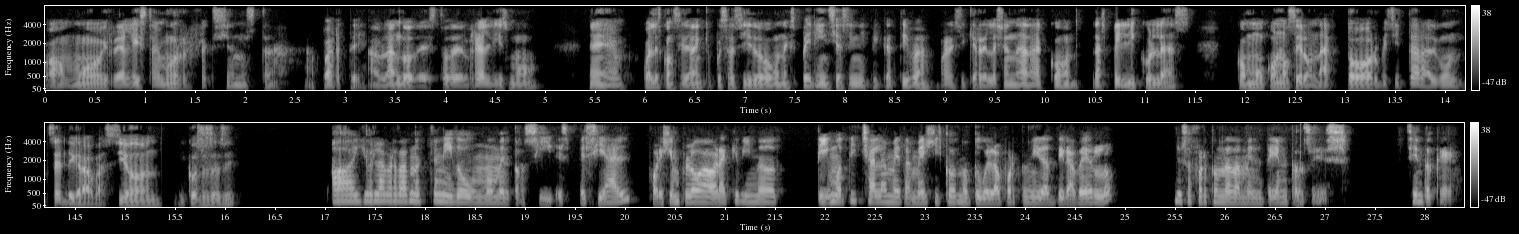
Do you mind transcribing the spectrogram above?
Wow, muy realista y muy reflexionista aparte. Hablando de esto del realismo, eh, ¿cuáles consideran que pues ha sido una experiencia significativa, ahora sí que relacionada con las películas? ¿Cómo conocer a un actor, visitar algún set de grabación y cosas así? Ay, yo la verdad no he tenido un momento así especial. Por ejemplo, ahora que vino Timothy Chalamet a México, no tuve la oportunidad de ir a verlo desafortunadamente, entonces siento que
